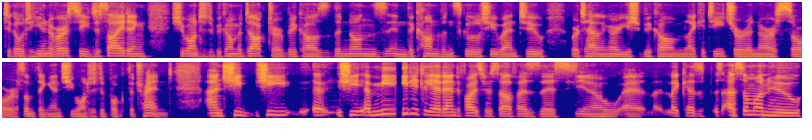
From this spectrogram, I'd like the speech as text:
to go to university, deciding she wanted to become a doctor because the nuns in the convent school she went to were telling her you should become like a teacher, a nurse, or something, and she wanted to book the trend. And she she uh, she immediately identifies herself as this, you know, uh, like as as someone who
